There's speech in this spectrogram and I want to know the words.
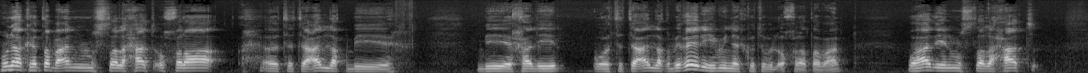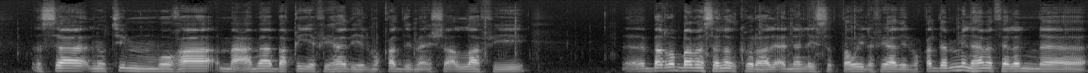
هناك طبعا مصطلحات أخرى آه، تتعلق بخليل وتتعلق بغيره من الكتب الأخرى طبعا. وهذه المصطلحات سنتمها مع ما بقي في هذه المقدمة إن شاء الله في آه، بل ربما سنذكرها لأنها ليست طويلة في هذه المقدمة. منها مثلا آه،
